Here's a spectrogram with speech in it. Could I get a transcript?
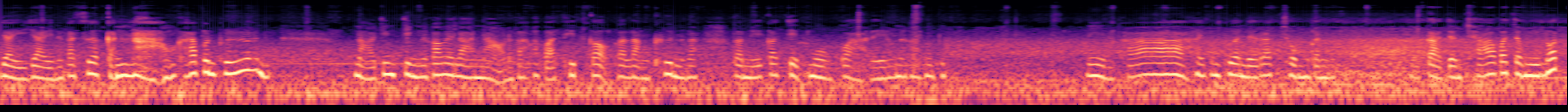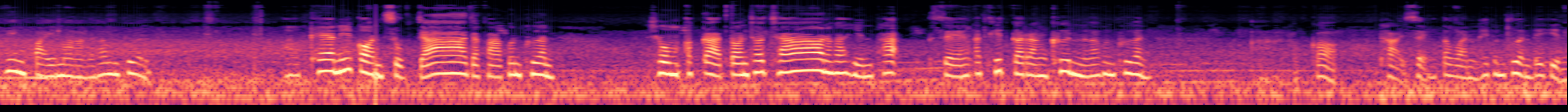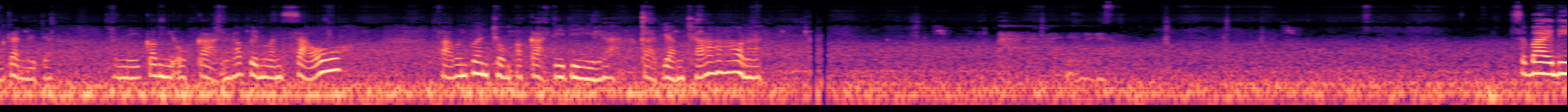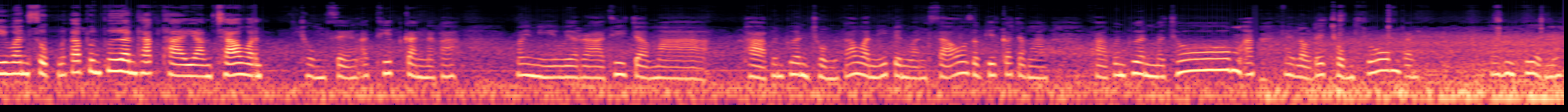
ใหญ่ๆนะคะ เสื้อกันหนาวค่ะเพื่อนๆหนาวจริง ๆ นะคะ เวลาหนาวนะคะพระอาทิตย์ก็กำลังขึ้นนะคะ ตอนนี้ก็เจ็ดโมงกว่าแล้วนะคะเพื่อนๆนี่นะคะ ให้เพื่อนๆได้รับชมกันอากาศยันเช้าก็จะมีรถวิ่งไปมานะคะเพื่อนๆเอาแค่นี้ก่อนสุกจ้าจะพาเพื่อนๆ ชมอากาศตอนเช้าๆนะคะ เห็นพระแสงอาทิตย์กำลังขึ้นนะคะเพื่อนๆแล้วก็ ถ่ายแสงตะวันให้เพื่อนๆได้เห็นกันนะจ๊ะวันนี้ก็มีโอกาสนะคะเป็นวันเสาร์พาเพื่อนๆชมอากาศดีๆค่ะอากาศยามเช้านะสบายดีวันศุกร์นะคะเพื่อนๆทักทายยามเช้าวันชมแสงอาทิตย์กันนะคะ ไม่มีเวลาที่จะมาพาเพื่อนๆชมนะคะ วันนี้เป็นวันเสาร์สกิดก็จะมา พาเพื่อนๆมาชมอะให้เราได้ชมชมกันนะเพื่อนๆนะ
